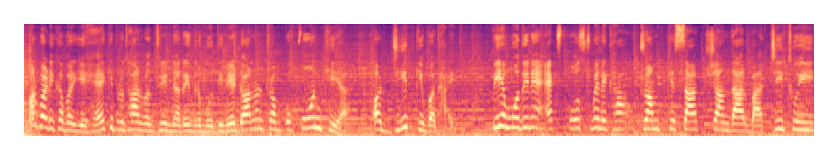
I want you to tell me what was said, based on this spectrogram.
और बड़ी खबर यह है कि प्रधानमंत्री नरेंद्र मोदी ने डोनाल्ड ट्रंप को फ़ोन किया और जीत की बधाई दी। पीएम मोदी ने एक्स पोस्ट में लिखा ट्रंप के साथ शानदार बातचीत हुई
